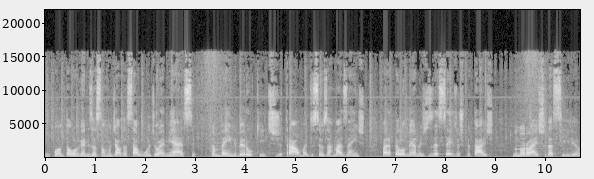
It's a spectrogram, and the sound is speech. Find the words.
enquanto a Organização Mundial da Saúde, OMS, também liberou kits de trauma de seus armazéns para pelo menos 16 hospitais no noroeste da Síria.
